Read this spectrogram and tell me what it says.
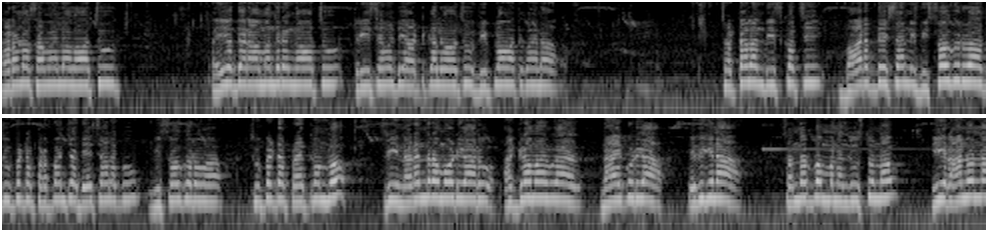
కరోనా సమయంలో కావచ్చు అయోధ్య రామ మందిరం కావచ్చు త్రీ సెవెంటీ ఆర్టికల్ కావచ్చు విప్లవాత్మకమైన చట్టాలను తీసుకొచ్చి భారతదేశాన్ని విశ్వగురుగా చూపెట్టే ప్రపంచ దేశాలకు విశ్వగురుగా చూపెట్టే ప్రయత్నంలో శ్రీ నరేంద్ర మోడీ గారు అగ్రమంగా నాయకుడిగా ఎదిగిన సందర్భం మనం చూస్తున్నాం. ఈ రానున్న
